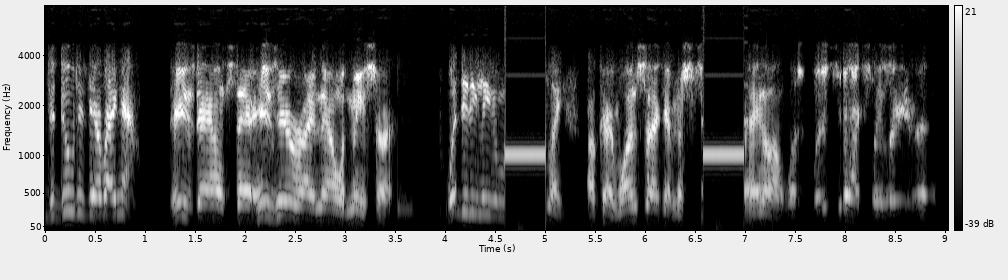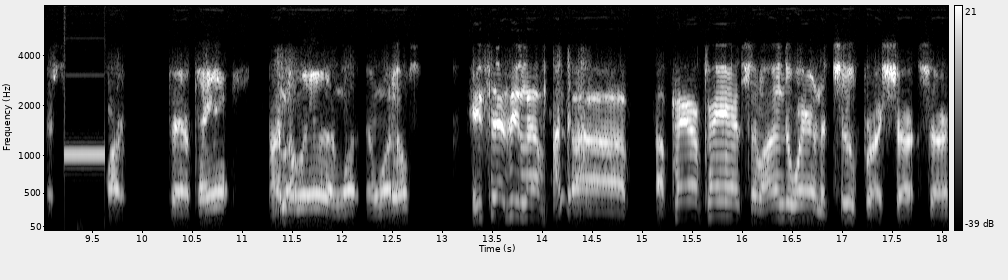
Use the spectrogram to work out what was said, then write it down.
the dude is there right now. He's downstairs. He's here right now with me, sir. What did he leave in my place? Okay, one second, Mr. Hang on. What, what did you actually leave in Mr. Part? Pair of pants, underwear, and what? And what else? He says he left uh, a pair of pants, some underwear, and a toothbrush, sir. sir.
